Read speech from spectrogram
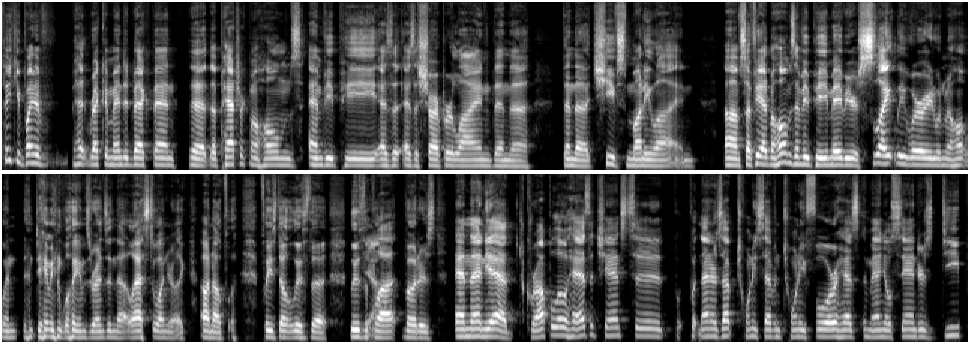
I think you might have had recommended back then the the Patrick Mahomes MVP as a as a sharper line than the than the Chiefs money line. Um, so if you had Mahomes MVP, maybe you're slightly worried when Mahomes, when Damien Williams runs in that last one. You're like, oh no, pl- please don't lose the lose the yeah. plot voters. And then yeah, Garoppolo has a chance to put, put Niners up 27-24. Has Emmanuel Sanders deep.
